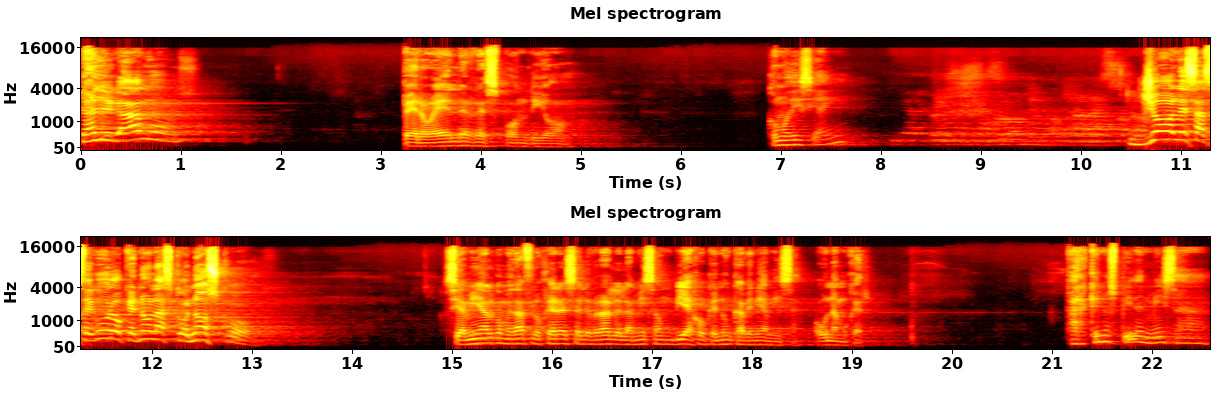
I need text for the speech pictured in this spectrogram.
ya llegamos. Pero él le respondió, ¿cómo dice ahí? Yo les aseguro que no las conozco. Si a mí algo me da flojera es celebrarle la misa a un viejo que nunca venía a misa o una mujer. ¿Para qué nos piden misa?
